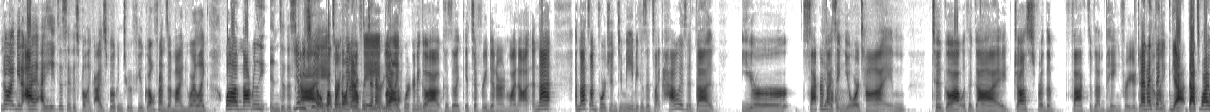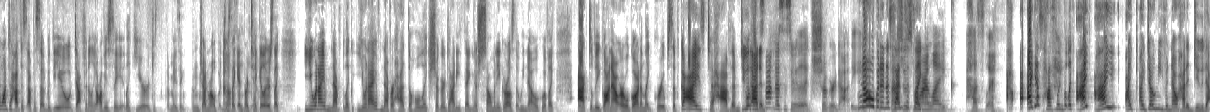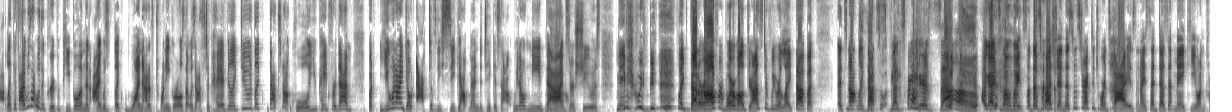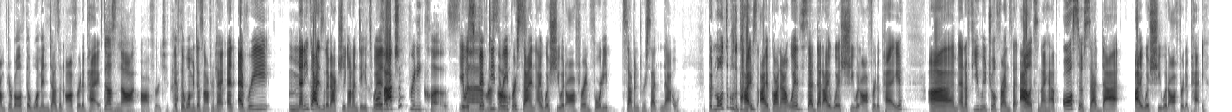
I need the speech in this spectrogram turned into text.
No, I mean, I, I hate to say this, but like I've spoken to a few girlfriends of mine who are like, well, I'm not really into this Yeah, me too, but It's we're going out for dinner, But yeah. like we're gonna go out because like it's a free dinner and why not? And that and that's unfortunate to me because it's like, how is it that you're sacrificing your time to go out with a guy just for the fact of them paying for your dinner? And I think, like, yeah, that's why I want to have this episode with you. Definitely, obviously, like you're just amazing in general, but oh, just Oh, like in you. particular, is like you and I have never, like you and I have never had the whole like sugar daddy thing. There's so many girls that we know who have like actively gone out or will go out in like groups of guys to have them do well, that. It's And not necessarily like sugar daddy. no, but in a that's sense, it's like more like hustling. Guess hustling, but like I, I, I, I don't even know how to do that. Like if I was out with a group of people and then I was like one out of twenty girls that was asked to pay, I'd be like, dude, like that's not cool. You paid for them, but you and I don't actively seek out men to take us out. We don't need bags No. or shoes. Maybe we'd be like better off or more well dressed if we were like that, but it's not like that's Speak that's for yourself. okay, so wait, so this question, this was directed towards guys, and I said, does it make you uncomfortable if the woman doesn't offer to pay? Does not offer to pay. if the woman doesn't offer to pay. And every many guys that I've actually gone on dates well, with, it's actually pretty close. it was fifty three percent. I wish she would offer, and forty seven percent no. But multiple guys I've gone out with said that I wish she would offer to pay. Um, and a few mutual friends that Alex and I have also said that I wish she would offer to pay.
